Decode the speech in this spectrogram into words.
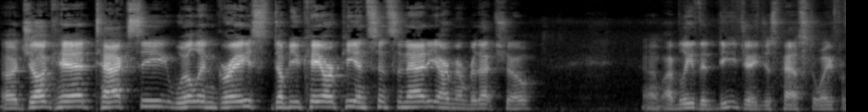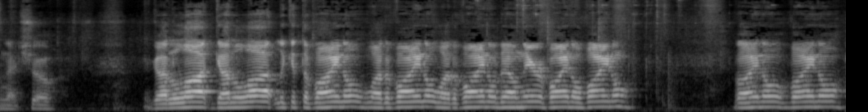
uh, Jughead, Taxi, Will and Grace, WKRP in Cincinnati. I remember that show. Um, I believe the DJ just passed away from that show. Got a lot, got a lot. Look at the vinyl. A lot of vinyl, a lot of vinyl down there. Vinyl, vinyl. Vinyl, vinyl.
